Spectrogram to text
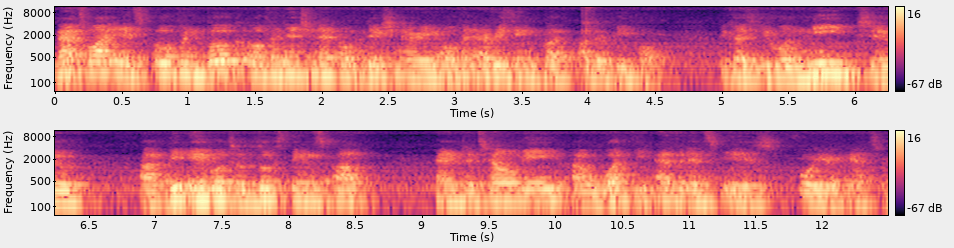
That's why it's open book, open internet, open dictionary, open everything but other people. Because you will need to uh, be able to look things up and to tell me uh, what the evidence is for your answer.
